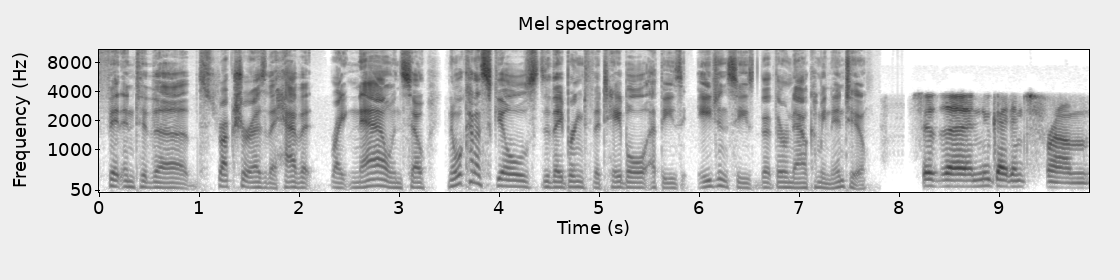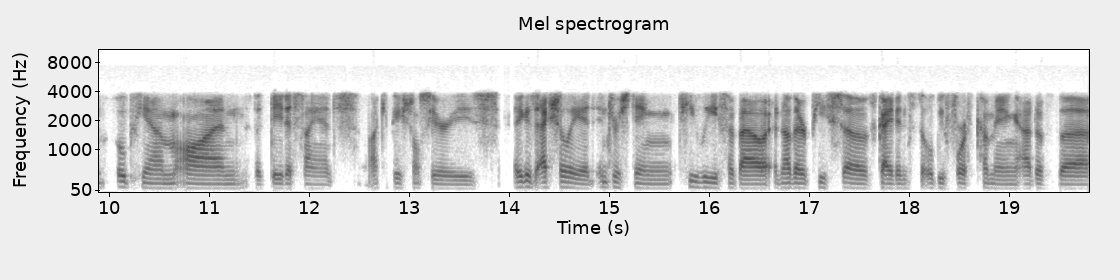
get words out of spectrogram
fit into the structure as they have it right now. And so, you know, what kind of skills do they bring to the table at these agencies that they're now coming into? So, the new guidance from OPM on the data science occupational series, I think, is actually an interesting tea leaf about another piece of guidance that will be forthcoming out of the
